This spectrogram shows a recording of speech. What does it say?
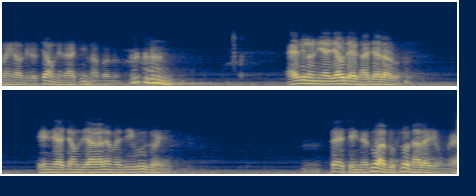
မိုင်လောက်ဒီလိုကြောက်နေတာရှိမှာပေါ့လို့အဲဒီလိုနေရာရောက်တဲ့ခါကျတော့ဒင်းစရာချောင်းစရာကလည်းမရှိဘူးဆိုရင် စက်အချိန်နဲ့သူ့ဟာသူလွှတ်ထားလိုက်ရုံပဲ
